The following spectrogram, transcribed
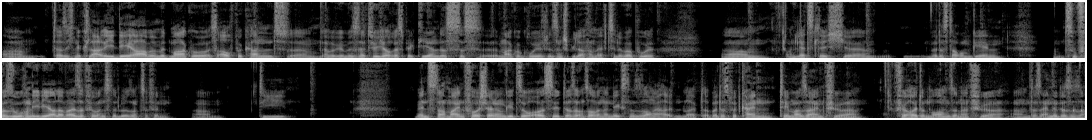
Ähm, dass ich eine klare Idee habe mit Marco, ist auch bekannt, ähm, aber wir müssen natürlich auch respektieren, dass das äh, Marco Grujic ist ein Spieler vom FC Liverpool. Ähm, und letztlich äh, wird es darum gehen, zu versuchen, idealerweise für uns eine Lösung zu finden, ähm, die, wenn es nach meinen Vorstellungen geht, so aussieht, dass er uns auch in der nächsten Saison erhalten bleibt. Aber das wird kein Thema sein für, für heute und morgen, sondern für ähm, das Ende der Saison.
